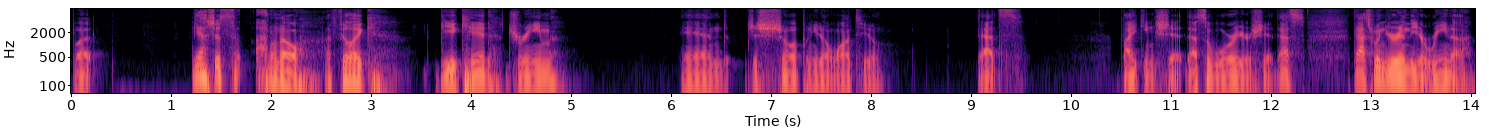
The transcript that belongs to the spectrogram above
But yeah, it's just, I don't know. I feel like be a kid, dream, and just show up when you don't want to. That's Viking shit. That's the warrior shit. That's that's when you're in the arena.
